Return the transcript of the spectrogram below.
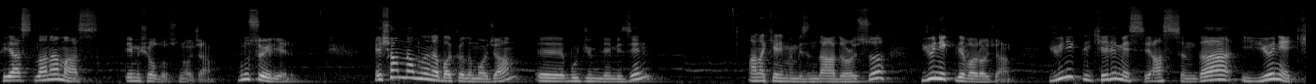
kıyaslanamaz demiş olursun hocam. Bunu söyleyelim. Eş anlamlığına bakalım hocam e, bu cümlemizin. Ana kelimemizin daha doğrusu. Uniquely var hocam. Uniquely kelimesi aslında unique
